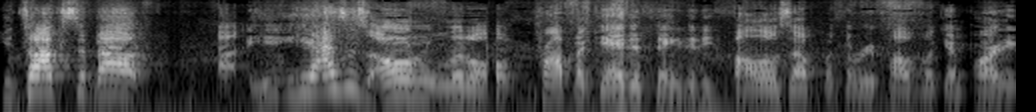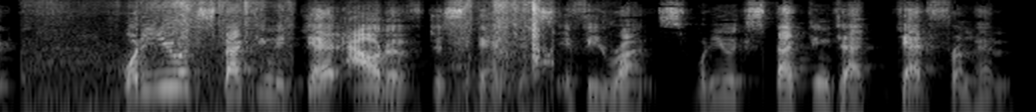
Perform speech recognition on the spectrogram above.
He talks about uh, he, he has his own little propaganda thing that he follows up with the Republican Party. What are you expecting to get out of DeSantis if he runs? What are you expecting to get from him?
